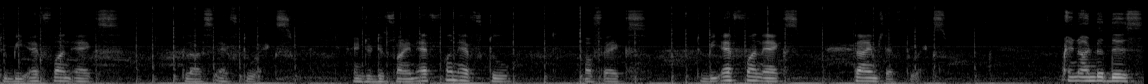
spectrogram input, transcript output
to be f1x plus f2x. And you define f1, f2 of x to be f1x times f2x. And under this,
